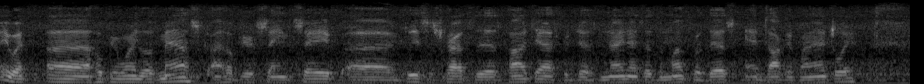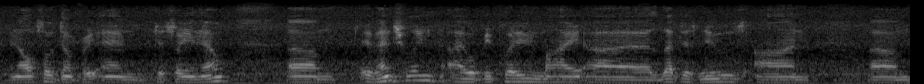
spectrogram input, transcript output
Anyway, I uh, hope you're wearing those masks. I hope you're staying safe. Uh, please subscribe to this podcast for just 99 cents a month for this and Talking Financially. And also, don't forget, and just so you know, um, eventually I will be putting my uh, leftist news on um,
